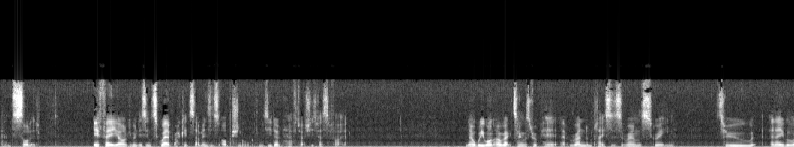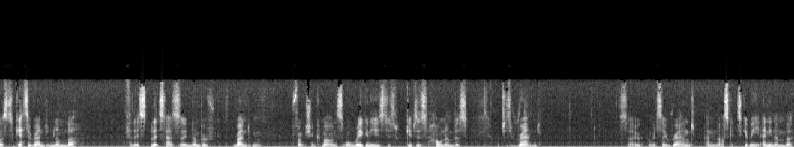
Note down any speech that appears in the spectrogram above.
and solid. If a argument is in square brackets, that means it's optional, which means you don't have to actually specify it. Now we want our rectangles to appear at random places around the screen. To enable us to get a random number for this, Blitz has a number of random function commands. The one we're going to use just gives us whole numbers, which is rand. So I'm going to say rand and ask it to give me any number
